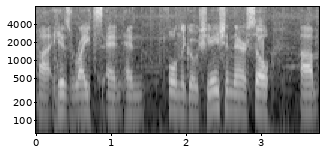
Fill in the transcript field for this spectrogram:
uh, his rights and and full negotiation there. So. Um,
